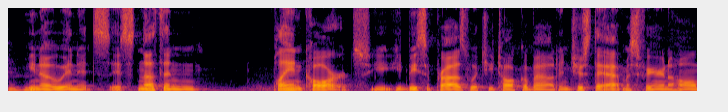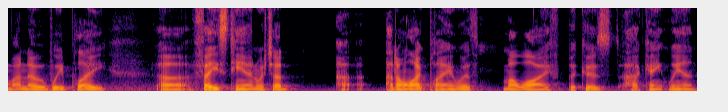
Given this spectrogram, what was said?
mm-hmm. you know, and it's it's nothing. Playing cards, you, would be surprised what you talk about, and just the atmosphere in a home. I know if we play uh, Phase Ten, which I I, don't like playing with my wife because I can't win.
